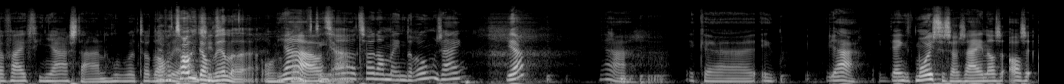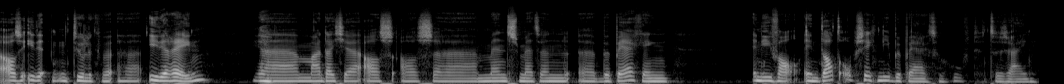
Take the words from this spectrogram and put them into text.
eh, 15 jaar staan. Hoe het er dan Ja, wat zou je dan willen over Ja, 15 wat zou, jaar? wat zou dan mijn droom zijn? Ja? Ja, ik, eh, ik, ja, ik denk het mooiste zou zijn als, als, als ieder, natuurlijk eh, iedereen. Ja. eh, maar dat je als, als eh, mens met een eh, beperking in ieder geval in dat opzicht niet beperkt hoeft te zijn.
